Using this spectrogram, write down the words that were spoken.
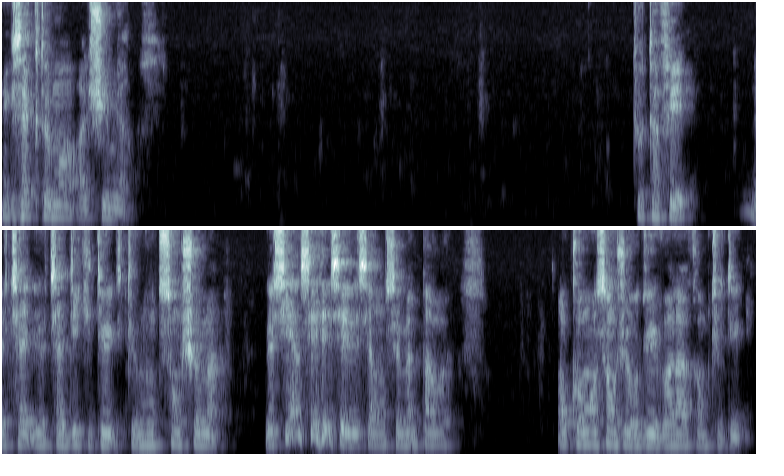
Exactement, Alchimia. Tout à fait. Le, tzaddik, il te, montre son chemin. Le sien, c'est, on ne sait même pas. On commence aujourd'hui, voilà, comme tu dis.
